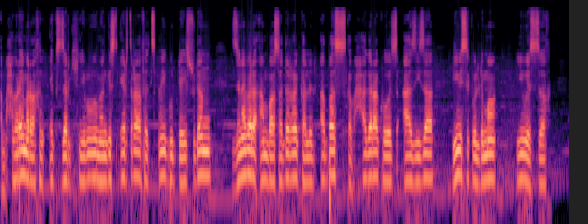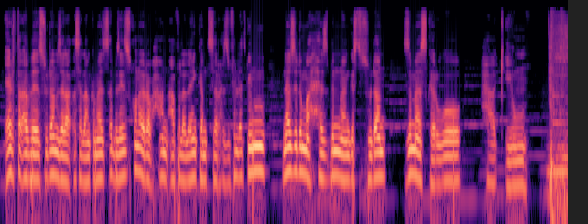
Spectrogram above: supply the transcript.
ኣብ ማሕበራዊ መራኸቢ ኤክስ ዘርጊሕ ነይሩ መንግስቲ ኤርትራ ፈጻሚ ጉዳይ ሱዳን ዝነበረ ኣምባሳደር ካልድ ኣባስ ካብ ሃገራ ክወፅእ ኣዚዛ ቢቢሲ ክብል ድማ ይውስኽ ኤርትራ ኣብ ሱዳን ዘላቒ ሰላም ክመፅእ ብዘይ ዝኾነ ረብሓን ኣፈላላይን ከም ትሰርሕ ዝፍለጥ ኮይኑ ነዚ ድማ ህዝብን መንግስቲ ሱዳን ዝመስከርዎ ሓቂ እዩ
